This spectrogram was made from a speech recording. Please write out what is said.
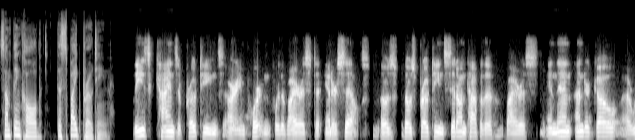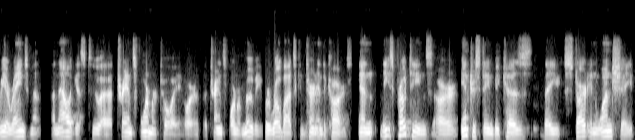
something called the spike protein. These kinds of proteins are important for the virus to enter cells. Those, those proteins sit on top of the virus and then undergo a rearrangement analogous to a transformer toy or the transformer movie where robots can turn into cars and these proteins are interesting because they start in one shape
